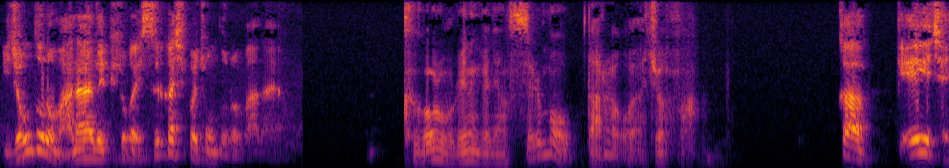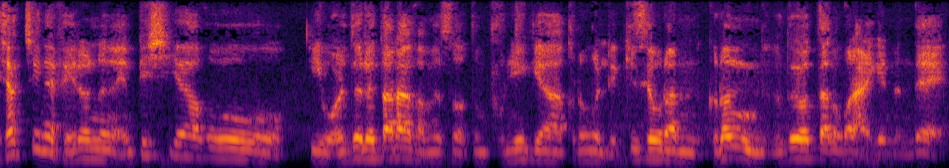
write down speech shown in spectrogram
이 정도로 많아야 될 필요가 있을까 싶을 정도로 많아요. 그걸 우리는 그냥 쓸모없다라고 하죠. 그러니까 게임 제작진의 배려는 NPC하고 이 월드를 따라가면서 어떤 분위기야 그런 걸 느끼세요라는 그런 의도였다는 건 알겠는데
